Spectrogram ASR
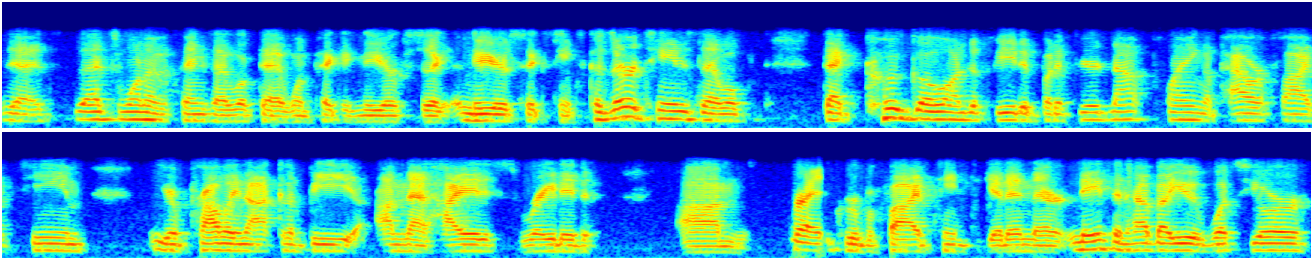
Yeah, it's, that's one of the things I looked at when picking New York New Year's Six teams because there are teams that will that could go undefeated, but if you're not playing a Power Five team, you're probably not going to be on that highest rated um, Right. group of five team to get in there. Nathan, how about you? What's your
